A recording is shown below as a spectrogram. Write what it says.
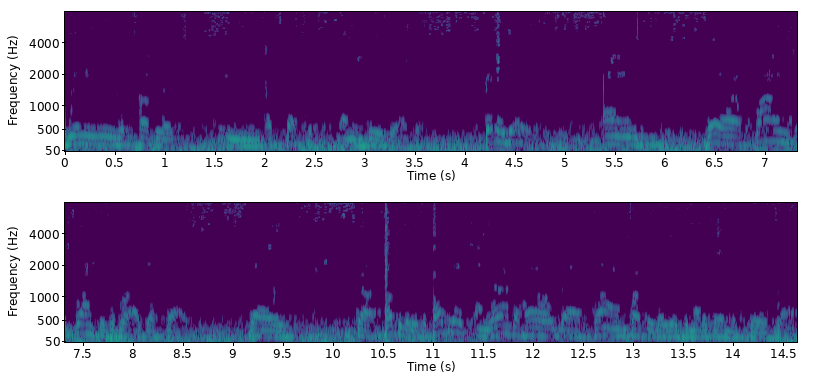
winning the public acceptance and enthusiasm. But they did. And there are fine examples of what I just said. They got popular with the public, and lo and behold, they're fine popular with the medical industry as well.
